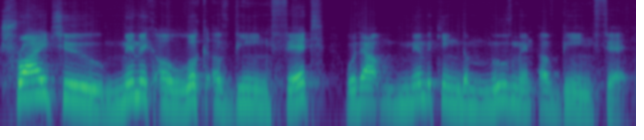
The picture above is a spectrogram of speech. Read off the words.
try to mimic a look of being fit without mimicking the movement of being fit.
